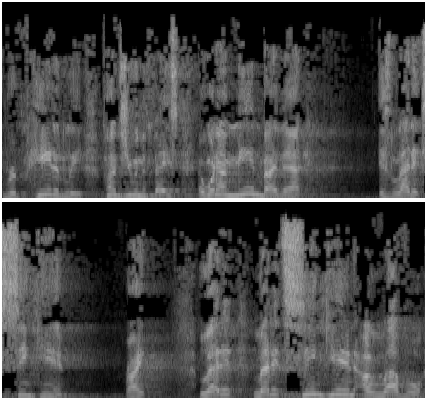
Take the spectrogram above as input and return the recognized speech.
repeatedly punch you in the face. And what I mean by that is let it sink in. Right? Let it, let it sink in a level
